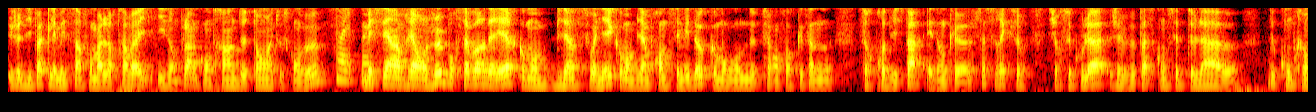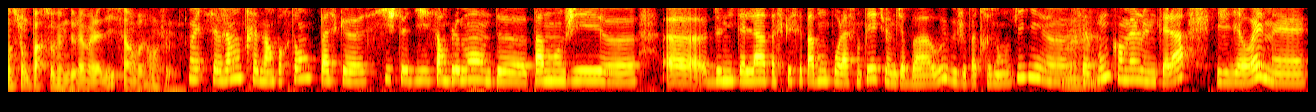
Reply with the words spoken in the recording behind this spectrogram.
je dis pas que les médecins font mal leur travail, ils ont plein de contraintes de temps et tout ce qu'on veut, ouais, mais c'est un vrai enjeu pour savoir derrière comment bien soigner, comment bien prendre ses médocs, comment faire en sorte que ça ne se reproduise pas. Et donc euh, ça, c'est vrai que sur, sur ce coup-là, j'avais pas ce concept-là euh, de compréhension par soi-même de la maladie, c'est un vrai enjeu. Oui, c'est vraiment très important parce que si je te dis simplement de pas manger euh, euh, de Nutella parce que c'est pas bon pour la santé, tu vas me dire bah oui, mais j'ai pas très envie, euh, Ouais. c'est bon quand même le Nutella. Et je vais dire ouais, mais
